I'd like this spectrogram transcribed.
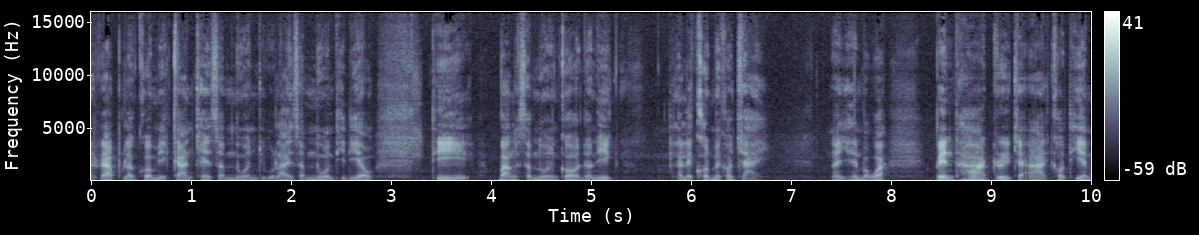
นะครับ แล้วก็มีการใช้สำนวนอยู่หลายสำนวนทีเดียว ที่บางสำนวนก็เดี๋ยวนี้หลายๆคนไม่เข้าใจนะเช่นบอกว่าเป็นทาตหรือจะอาจเข้าเทียม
